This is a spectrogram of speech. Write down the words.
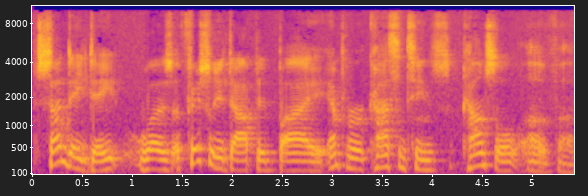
Sunday date was officially adopted by Emperor Constantine's Council of uh,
